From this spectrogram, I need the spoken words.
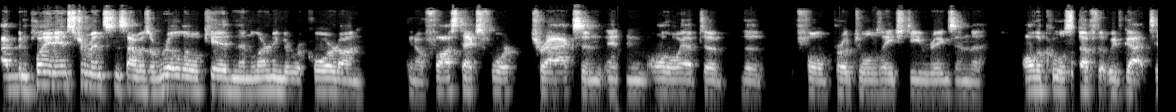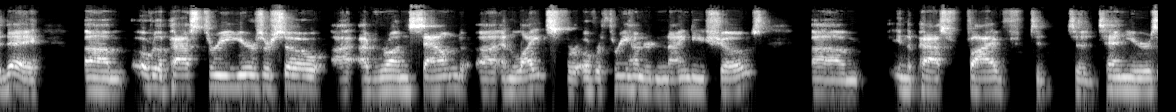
I've been playing instruments since I was a real little kid, and then learning to record on you know Fostex four tracks and, and all the way up to the full Pro Tools HD rigs and the all the cool stuff that we've got today um, over the past three years or so, I, have run sound uh, and lights for over 390 shows. Um, in the past five to, to 10 years,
